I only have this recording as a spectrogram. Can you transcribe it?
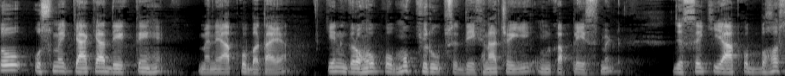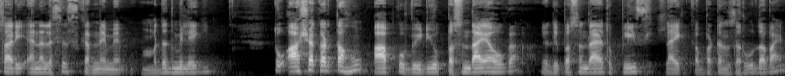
तो उसमें क्या क्या देखते हैं मैंने आपको बताया। इन ग्रहों को मुख्य रूप से देखना चाहिए, उनका प्लेसमेंट जिससे कि आपको बहुत सारी एनालिसिस करने में मदद मिलेगी। तो आशा करता हूँ आपको वीडियो पसंद आया होगा। यदि पसंद आया तो प्लीज़ लाइक का बटन ज़रूर दबाएँ।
